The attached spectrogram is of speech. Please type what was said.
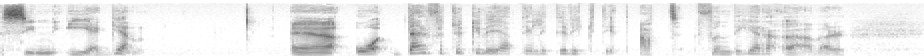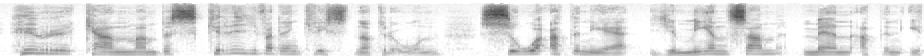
sin egen. Eh, och därför tycker vi att det är lite viktigt att fundera över hur kan man beskriva den kristna tron så att den är gemensam men att den är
